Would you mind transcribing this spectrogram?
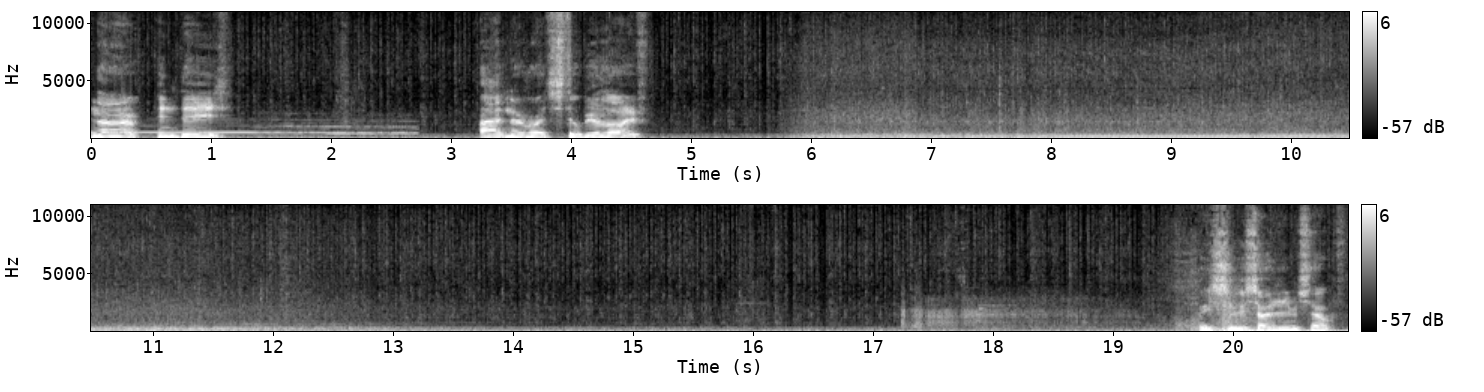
No, indeed. I had no right to still be alive. He suicided himself.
